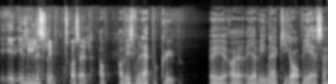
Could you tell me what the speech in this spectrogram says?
et, et lille slip, trods alt. Og, og hvis man er på køb, øh, og, og jeg ved, når jeg kigger over på Jasser,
